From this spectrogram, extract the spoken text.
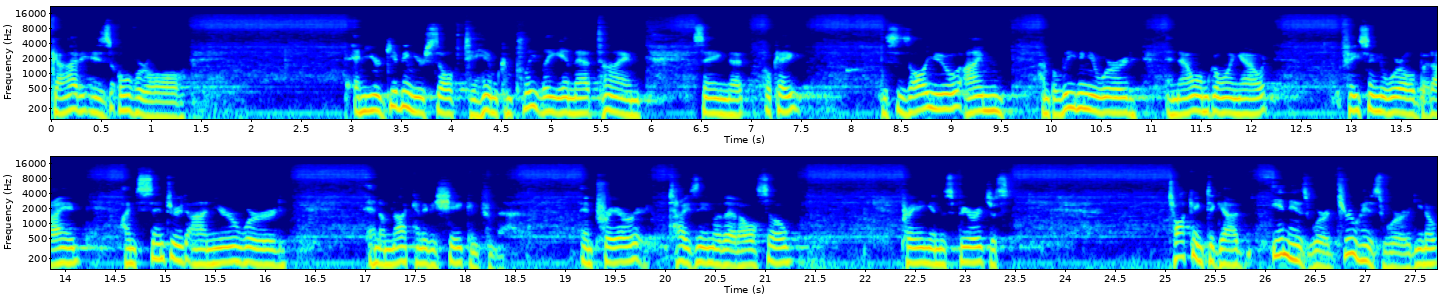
God is overall and you're giving yourself to Him completely in that time, saying that, okay, this is all you. I'm I'm believing your word, and now I'm going out, facing the world, but I I'm centered on your word, and I'm not going to be shaken from that. And prayer ties in with that also. Praying in the Spirit, just talking to God in His Word, through His Word, you know,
